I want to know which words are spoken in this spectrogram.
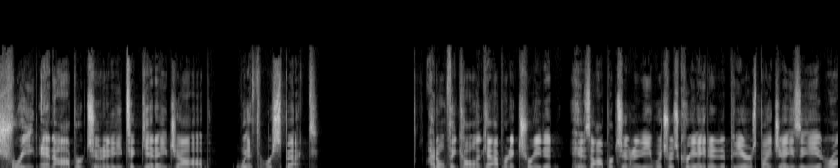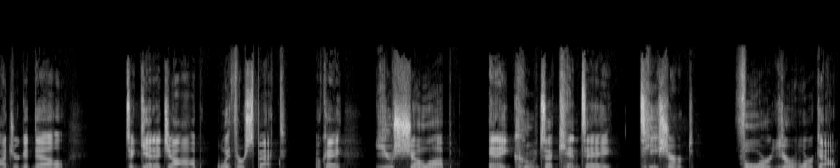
Treat an opportunity to get a job with respect. I don't think Colin Kaepernick treated his opportunity, which was created, it appears, by Jay Z and Roger Goodell, to get a job with respect. Okay. You show up in a Kunta Kinte t shirt for your workout.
